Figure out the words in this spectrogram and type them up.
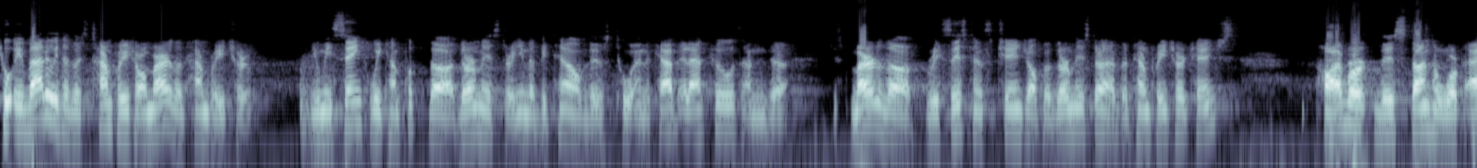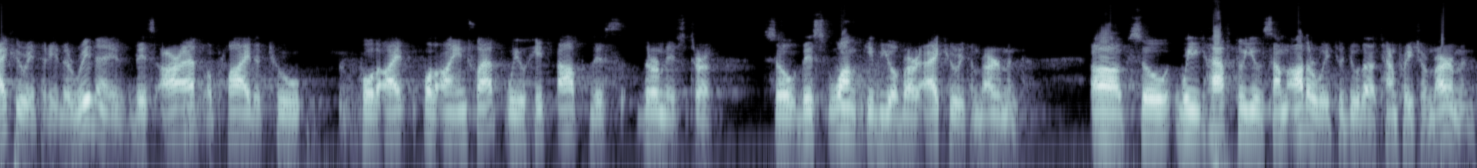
to evaluate the temperature or measure the temperature, you may think we can put the thermistor in the between of these two end cap electrodes and uh, just measure the resistance change of the thermistor as the temperature changes. However, this doesn't work accurately. The reason is this RF applied to for the for the ion trap will heat up this thermistor, so this won't give you a very accurate measurement. Uh, so we have to use some other way to do the temperature measurement.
